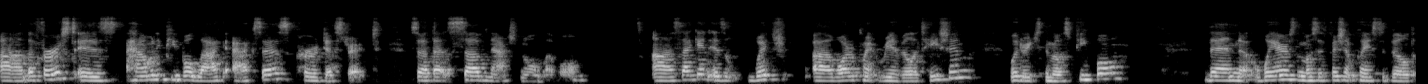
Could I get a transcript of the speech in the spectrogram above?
Uh, the first is how many people lack access per district, so at that sub-national level. Uh, second is which uh, water point rehabilitation would reach the most people then where's the most efficient place to build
